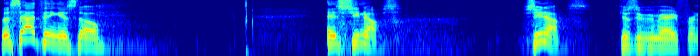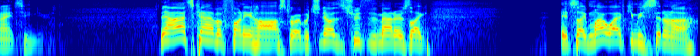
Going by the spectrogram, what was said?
The sad thing is, though, is she knows. She knows because we've been married for 19 years. Now, that's kind of a funny ha story, but you know, the truth of the matter is like, it's like my wife can be sitting on a,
